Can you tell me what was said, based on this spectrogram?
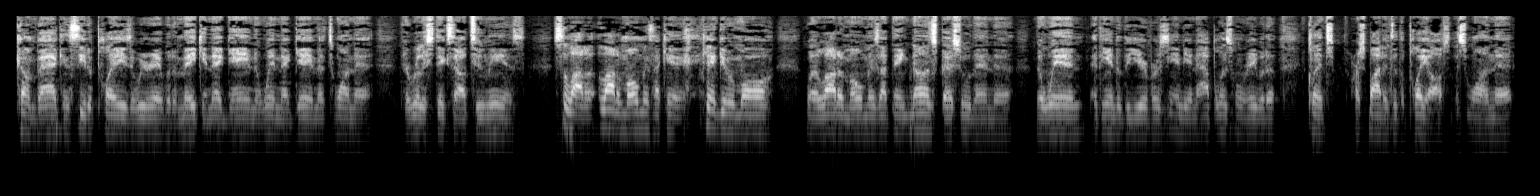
come back and see the plays that we were able to make in that game to win that game. That's one that that really sticks out to me. It's, it's a lot of a lot of moments. I can't can't give them all but a lot of moments. I think none special than the the win at the end of the year versus Indianapolis when we were able to clinch our spot into the playoffs. It's one that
